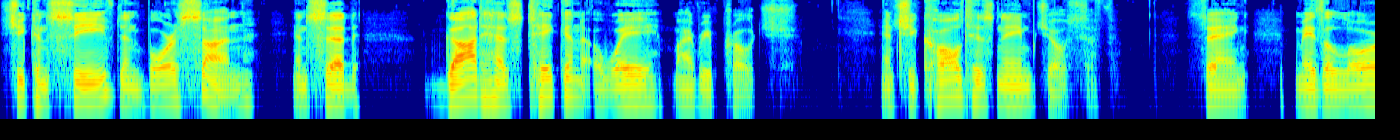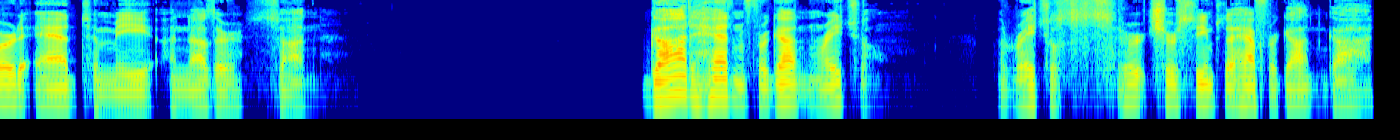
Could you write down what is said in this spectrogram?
She conceived and bore a son, and said, God has taken away my reproach. And she called his name Joseph, saying, May the Lord add to me another son. God hadn't forgotten Rachel, but Rachel sure seems to have forgotten God.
